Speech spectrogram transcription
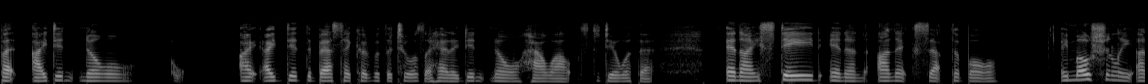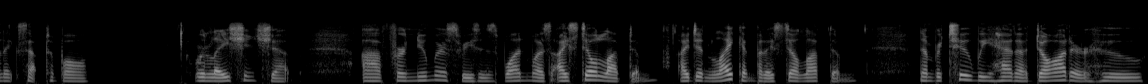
but I didn't know I, I did the best I could with the tools I had. I didn't know how else to deal with it. And I stayed in an unacceptable, emotionally unacceptable relationship uh, for numerous reasons. One was I still loved him. I didn't like him, but I still loved him. Number two, we had a daughter who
